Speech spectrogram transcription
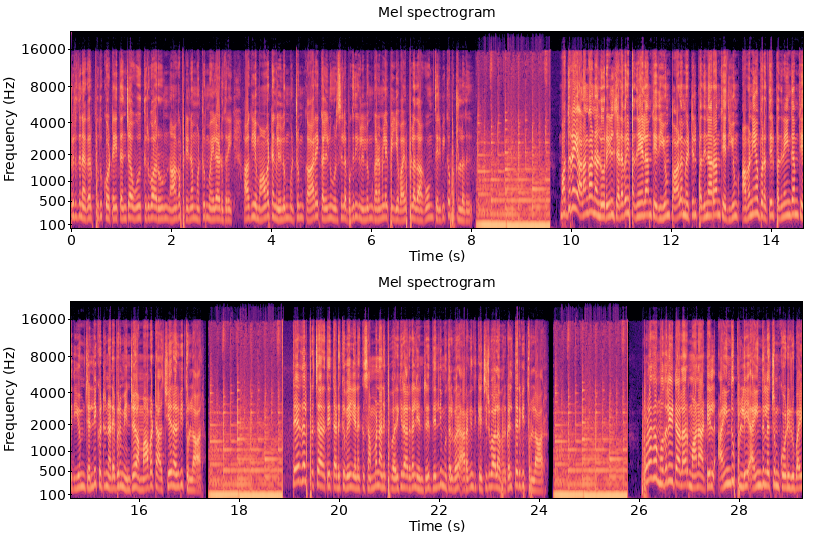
விருதுநகர் புதுக்கோட்டை தஞ்சாவூர் திருவாரூர் நாகப்பட்டினம் மற்றும் மயிலாடுதுறை ஆகிய மாவட்டங்களிலும் மற்றும் காரைக்காலின் ஒரு சில பகுதிகளிலும் கனமழை பெய்ய வாய்ப்புள்ளதாகவும் தெரிவிக்கப்பட்டுள்ளது. மதுரை அலங்காநல்லூரில் ஜனவரி பதினேழாம் தேதியும் பாலமேட்டில் பதினாறாம் தேதியும் அவனியாபுரத்தில் பதினைந்தாம் தேதியும் ஜல்லிக்கட்டு நடைபெறும் என்று அம்மாவட்ட ஆட்சியர் அறிவித்துள்ளார். தேர்தல் பிரச்சாரத்தை தடுக்கவே எனக்கு சம்மன் அனுப்பி வருகிறார்கள் என்று தில்லி முதல்வர் அரவிந்த் கெஜ்ரிவால் அவர்கள் தெரிவித்துள்ளார். உலக முதலீட்டாளர் மாநாட்டில் ஐந்து புள்ளி ஐந்து லட்சம் கோடி ரூபாய்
